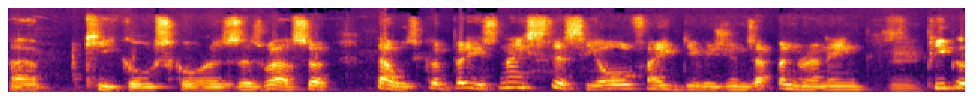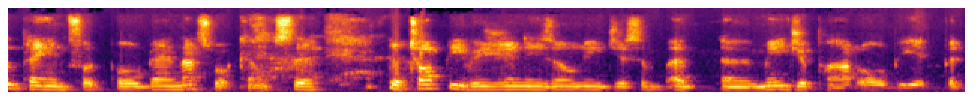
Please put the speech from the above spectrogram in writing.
are key goal scorers as well. So that was good. But it's nice to see all five divisions up and running, mm. people playing football, Ben. That's what counts. The, the top division is only just a, a, a major part, albeit, but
